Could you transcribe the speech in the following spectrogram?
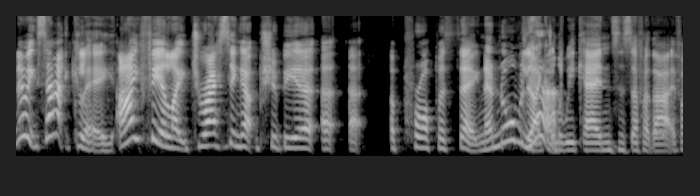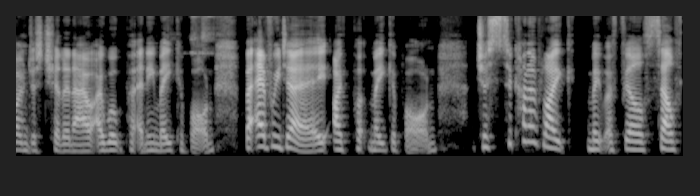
No, exactly. I feel like dressing up should be a, a, a, a proper thing. Now, normally, like on the weekends and stuff like that, if I'm just chilling out, I won't put any makeup on. But every day, I put makeup on just to kind of like make myself self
